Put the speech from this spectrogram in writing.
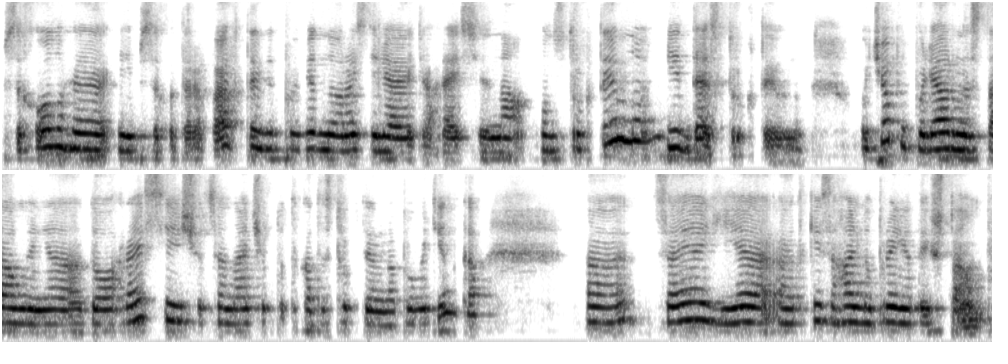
психологи і психотерапевти відповідно розділяють агресію на конструктивну і деструктивну. Хоча популярне ставлення до агресії, що це, начебто, така деструктивна поведінка, е, це є е, такий загально прийнятий штамп.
